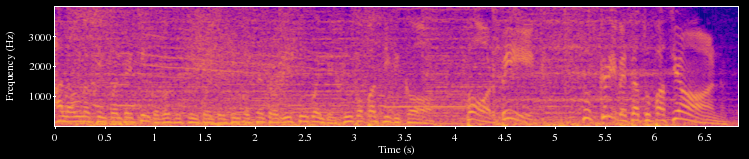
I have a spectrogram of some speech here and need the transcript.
A la 1.55, 12.55 Centro, 10.55 Pacífico. Por VIX, suscríbete a tu pasión.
